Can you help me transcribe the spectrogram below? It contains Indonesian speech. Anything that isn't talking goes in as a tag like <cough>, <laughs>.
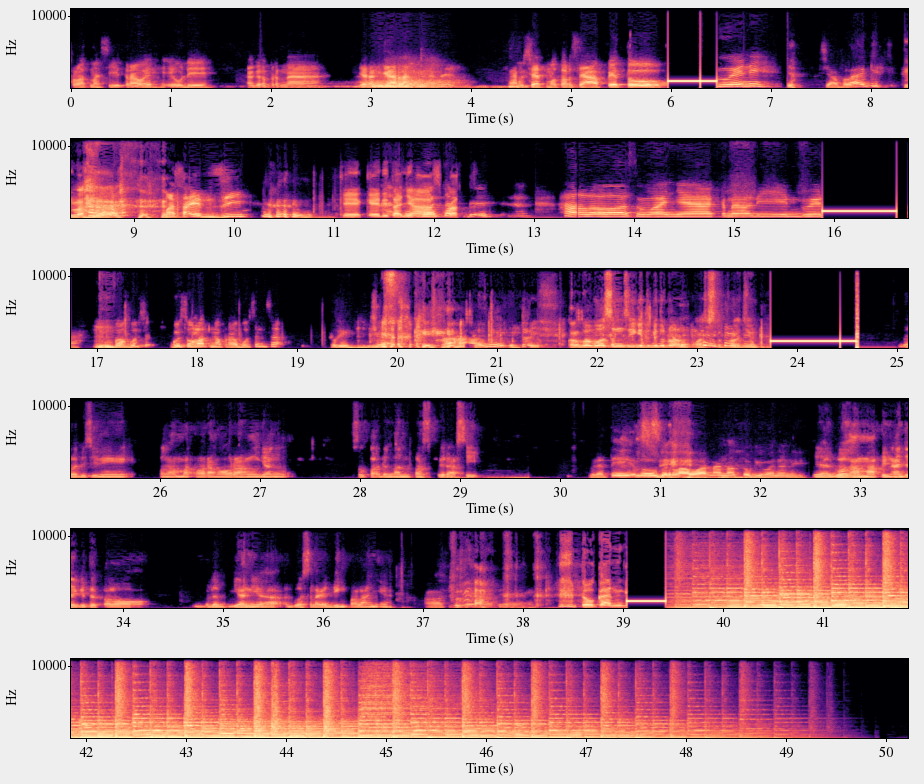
sholat masih terawih ya udah agak pernah jarang-jarang maksudnya. buset motor siapa tuh Gue nih. Siapa lagi? Masa Enzi Kayak kayak ditanya Asprak. deh. Halo semuanya, kenalin gue sumpah gue gue sholat nggak pernah bosen sa Wih gila. Abi. kalau gue bosen sih gitu-gitu doang. Astagfirullahaladzim. gue di sini pengamat orang-orang yang suka dengan konspirasi. Berarti <laughs> lu Asik. berlawanan atau gimana nih? Ya gue ngamatin aja gitu kalau berlebihan ya gue sliding palanya. Oke, <laughs> oke. Tuh kan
